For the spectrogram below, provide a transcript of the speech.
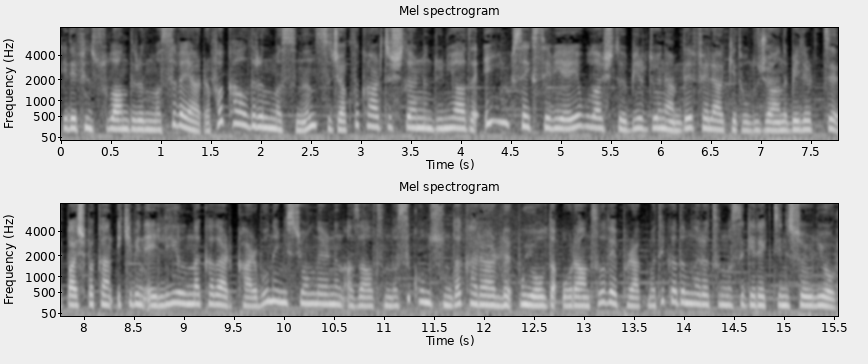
hedefin sulandırılması veya rafa kaldırılmasının sıcaklık artışlarının dünyada en yüksek seviyeye ulaştığı bir dönemde felaket olacağını belirtti. Başbakan 2050 yılına kadar karbon emisyonlarının azaltılması konusunda kararlı. Bu yolda orantılı ve pragmatik dramatik adımlar atılması gerektiğini söylüyor.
